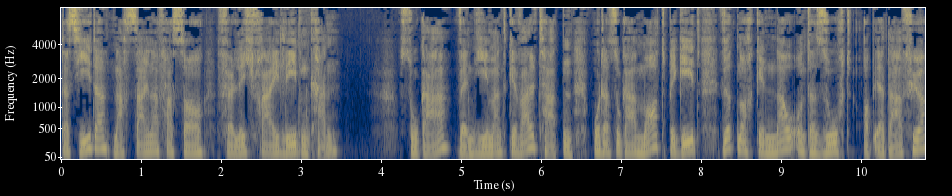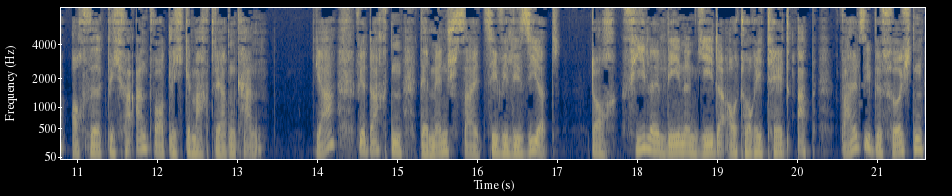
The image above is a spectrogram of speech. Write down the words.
dass jeder nach seiner Fasson völlig frei leben kann. Sogar wenn jemand Gewalttaten oder sogar Mord begeht, wird noch genau untersucht, ob er dafür auch wirklich verantwortlich gemacht werden kann. Ja, wir dachten, der Mensch sei zivilisiert, doch viele lehnen jede Autorität ab, weil sie befürchten,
